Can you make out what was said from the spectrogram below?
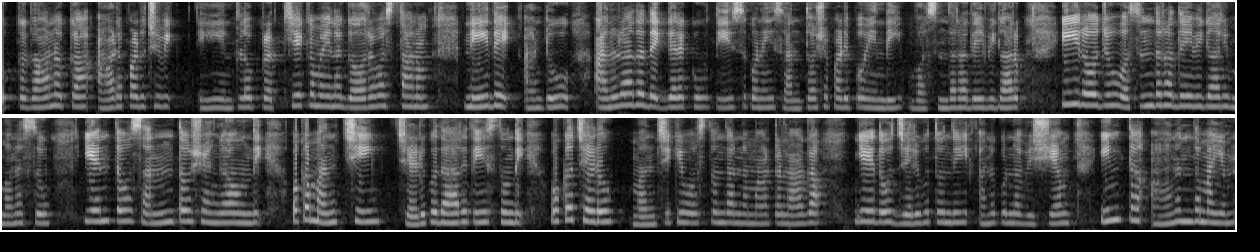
ఒక్కగానొక్క ఆడపడుచువి. ఈ ఇంట్లో ప్రత్యేకమైన గౌరవ స్థానం నీదే అంటూ అనురాధ దగ్గరకు తీసుకొని సంతోషపడిపోయింది వసుంధరాదేవి గారు. ఈరోజు వసుంధరాదేవి గారి మనసు ఎంతో సంతోషంగా ఉంది. ఒక మంచి చెడుకు దారి తీస్తుంది. ఒక చెడు మంచికి వస్తుందన్న మాటలాగా ఏదో జరుగుతుంది అనుకున్న విషయం ఇంత ఆనందమయం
